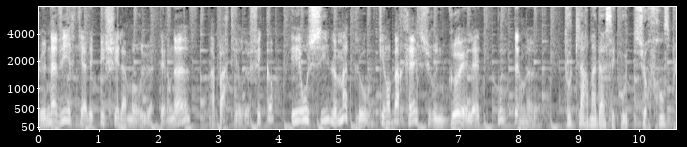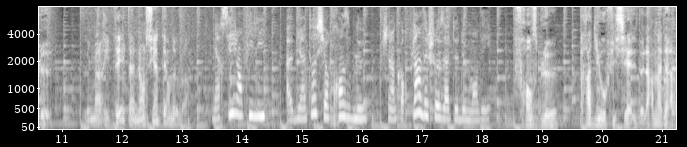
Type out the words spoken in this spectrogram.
le navire qui allait pêcher la morue à Terre-Neuve à partir de Fécamp et aussi le matelot qui embarquerait sur une goélette pour Terre-Neuve. Toute l'Armada s'écoute sur France Bleu. Le Marité est un ancien Terre-Neuva. Merci, Jean-Philippe. À bientôt sur France Bleu. J'ai encore plein de choses à te demander. France Bleu, radio officielle de l'Armada.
